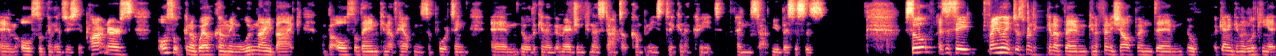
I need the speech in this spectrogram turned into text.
um, also kind of interested partners, also kind of welcoming alumni back, but also then kind of helping and supporting um, you know, the kind of emerging kind of startup companies to kind of create and start new businesses. So, as I say, finally, just want to kind of um, kind of finish up and um, you know, again, kind of looking at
